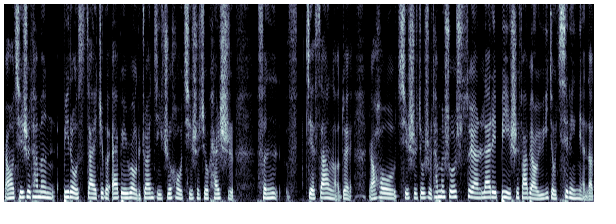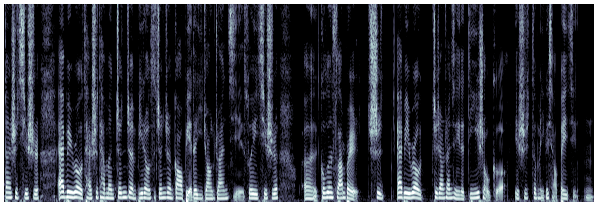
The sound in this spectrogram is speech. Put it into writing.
然后，其实他们 Beatles 在这个《Abbey Road》专辑之后，其实就开始分解散了。对，然后其实就是他们说，虽然《Let It Be》是发表于一九七零年的，但是其实《Abbey Road》才是他们真正 Beatles 真正告别的一张专辑。所以，其实呃，《Golden Slumber》是《Abbey Road》这张专辑里的第一首歌，也是这么一个小背景。嗯。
